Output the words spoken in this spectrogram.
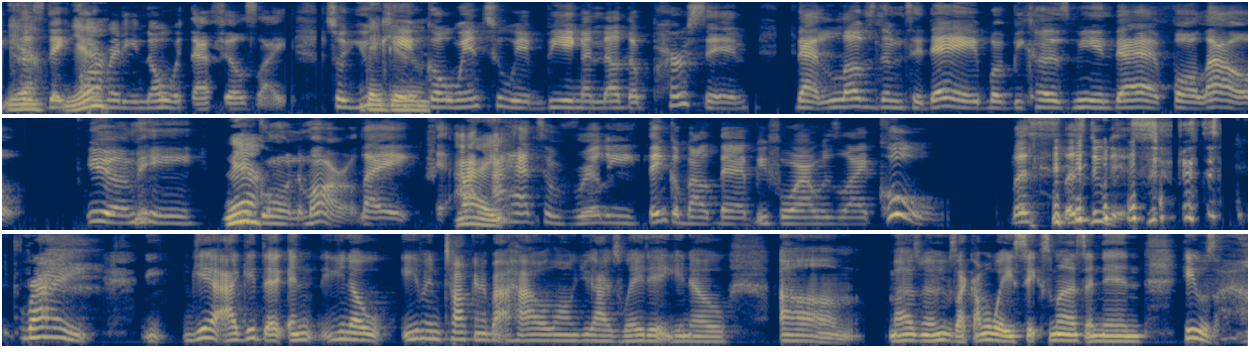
Yeah. because they Yeah. already know what that feels like. So you They can't do. go into it being another person that loves them today, but because me and dad fall out, you know what I mean? Yeah. going tomorrow. Like I, I had to really think about that before I was like, cool, let's let's do this. Right. Yeah, I get that, and, you know, even talking about how long you guys waited, you know, um, my husband, he was like, "Imma wait 6 months," and then he was like, "I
